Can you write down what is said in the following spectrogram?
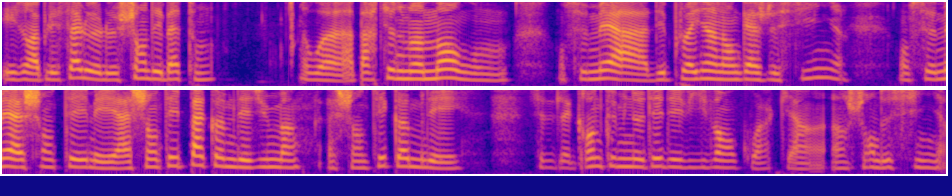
Et ils ont appelé ça le, chant des bâtons. Où, euh, à partir du moment où on, se met à déployer un langage de signes, on se met à chanter, mais à chanter pas comme des humains, à chanter comme des... C'est la grande communauté des vivants, quoi, qui a un, un chant de signes,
